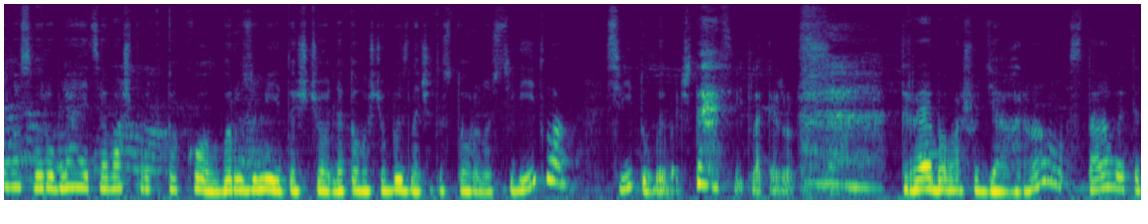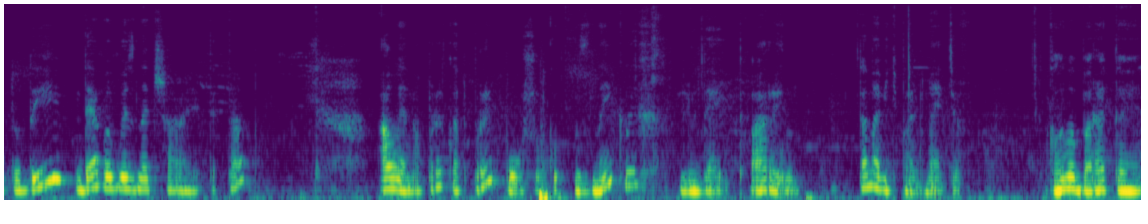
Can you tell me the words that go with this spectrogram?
у вас виробляється ваш протокол. Ви розумієте, що для того, щоб визначити сторону світла, світу, вибачте, світла кажу, треба вашу діаграму ставити туди, де ви визначаєте, так? Але, наприклад, при пошуку зниклих людей, тварин та навіть предметів, коли ви берете е,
